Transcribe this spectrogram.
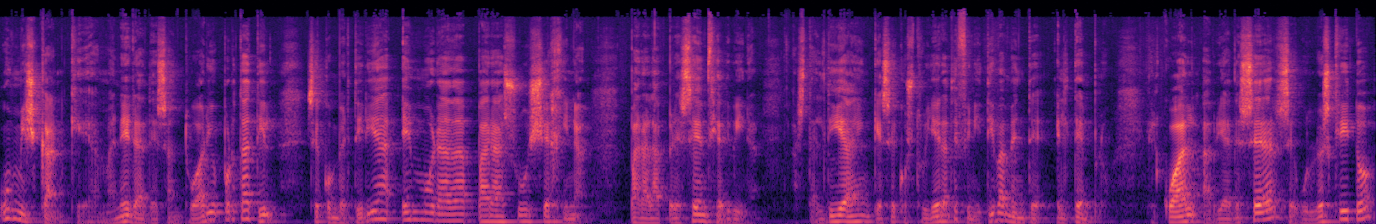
un mishkan que a manera de santuario portátil se convertiría en morada para su Shejina, para la presencia divina, hasta el día en que se construyera definitivamente el templo, el cual habría de ser, según lo escrito,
